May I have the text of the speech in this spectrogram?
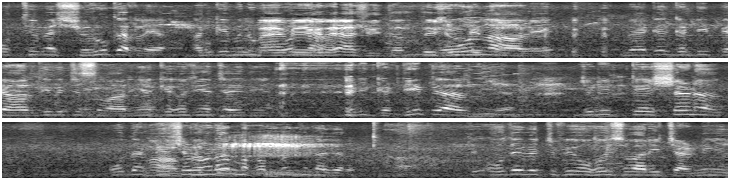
ਉੱਥੇ ਮੈਂ ਸ਼ੁਰੂ ਕਰ ਲਿਆ। ਅੱਗੇ ਮੈਨੂੰ ਮੈਂ ਵੇਖ ਰਿਹਾ ਸੀ ਜਦ ਤੁਸੀਂ ਸ਼ੁਰੂ ਬੋਲ ਨਾ ਕੀਤਾ। ਆਵੇ। ਮੈਂ ਕਿਹਾ ਗੱਡੀ ਪਿਆਰ ਦੀ ਵਿੱਚ ਸਵਾਰੀਆਂ ਕਿਹੋ ਜੀਆਂ ਚਾਹੀਦੀਆਂ? ਜਿਹੜੀ ਗੱਡੀ ਪਿਆਰ ਦੀ ਹੈ ਜਿਹੜੀ ਸਟੇਸ਼ਨ ਉਹਦਾ ਸਟੇਸ਼ਨ ਹੋਣਾ ਮੁਹੱਬਤ ਨਗਰ। ਤੇ ਉਹਦੇ ਵਿੱਚ ਫਿਰ ਉਹੀ ਸਵਾਰੀ ਚੜ੍ਹਨੀ ਆ,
